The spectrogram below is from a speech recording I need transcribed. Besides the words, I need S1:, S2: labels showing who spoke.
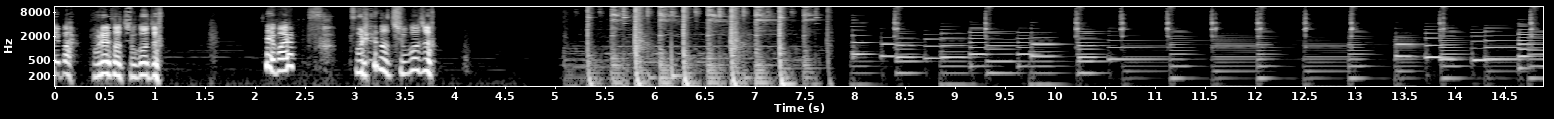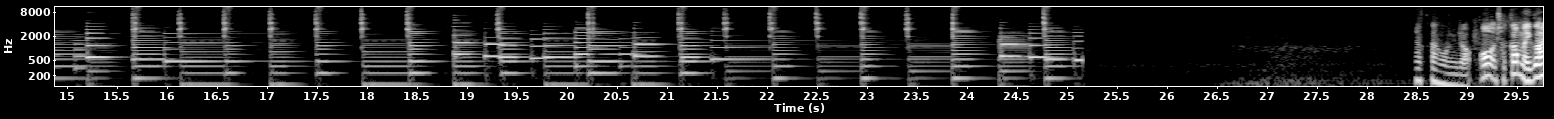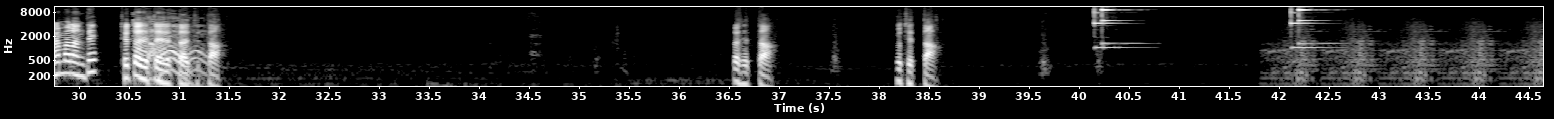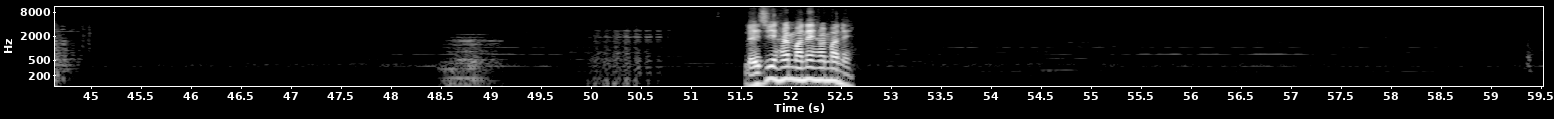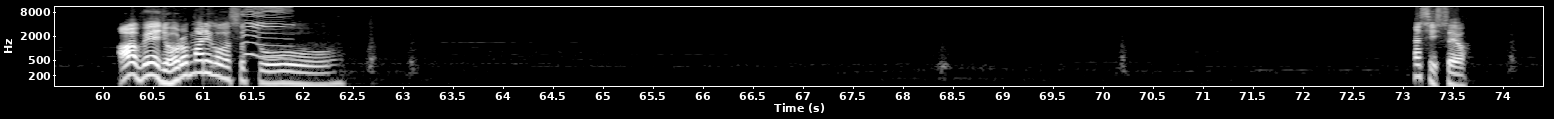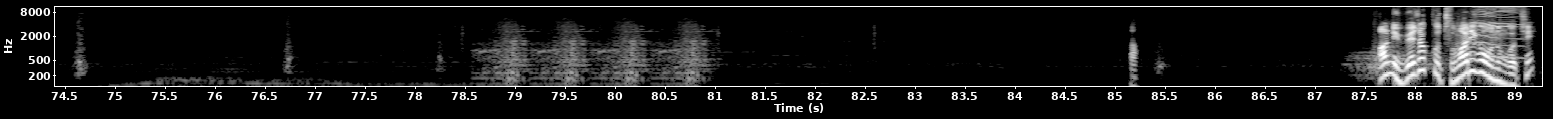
S1: 제발 불에서 죽어줘. 제발 부- 불에서 죽어줘. 약간 공격. 어 잠깐만 이거 할만한데? 됐다 됐다 됐다 됐다. 됐다 됐다. 이거 됐다. 레지 할만해 할만해. 아 왜 여러 마리가 왔어 또. 할 수 있어요. 아. 아니 왜 자꾸 두 마리가 오는 거지?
